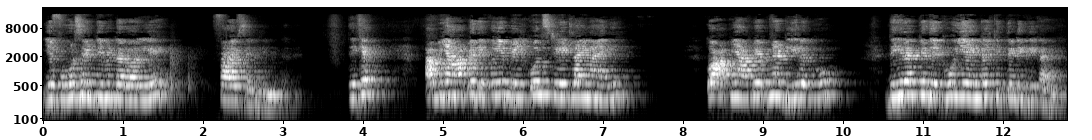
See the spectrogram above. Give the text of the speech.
ये फोर सेंटीमीटर और ये फाइव सेंटीमीटर है। ठीक है? अब यहाँ पे देखो, ये बिल्कुल स्ट्रेट लाइन आएगी। तो आप यहाँ पे अपना डी रखो। डी रख के देखो, ये एंगल कितने डिग्री का आएगा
